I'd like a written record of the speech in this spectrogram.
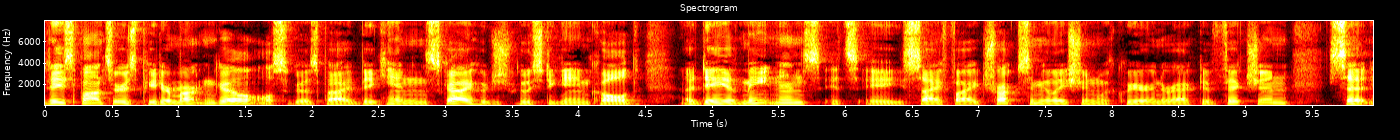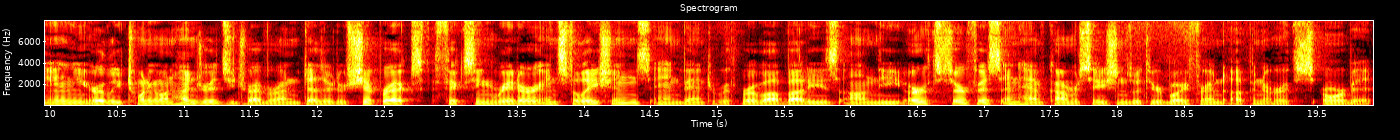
Today's sponsor is Peter Martingale, also goes by Big Hand in the Sky, who just released a game called A Day of Maintenance. It's a sci fi truck simulation with queer interactive fiction set in the early 2100s. You drive around a desert of shipwrecks, fixing radar installations, and banter with robot buddies on the Earth's surface and have conversations with your boyfriend up in Earth's orbit.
